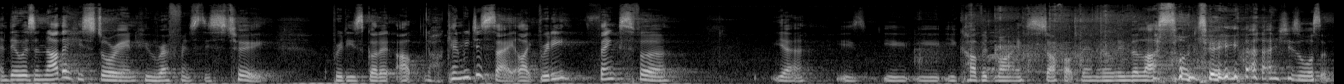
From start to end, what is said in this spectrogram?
And there was another historian who referenced this too. Britty's got it up. Oh, can we just say, like, Britty, thanks for, yeah, you, you, you, covered my stuff up then in the last song too. She's awesome.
